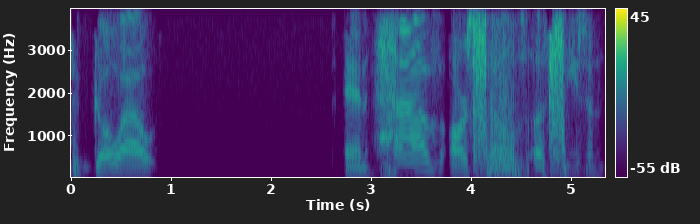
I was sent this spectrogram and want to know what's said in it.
to go out and have ourselves a season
